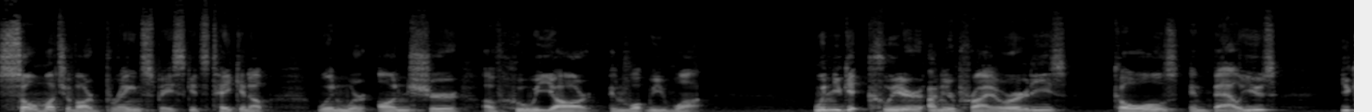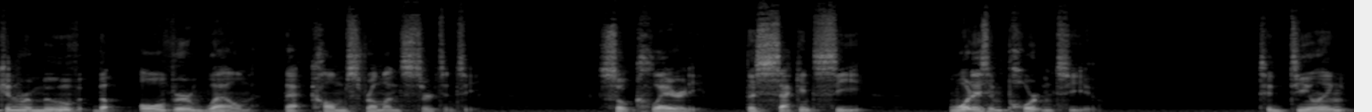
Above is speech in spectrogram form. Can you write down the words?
So much of our brain space gets taken up when we're unsure of who we are and what we want. When you get clear on your priorities, goals, and values, you can remove the overwhelm that comes from uncertainty. So, clarity, the second C. What is important to you? To dealing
